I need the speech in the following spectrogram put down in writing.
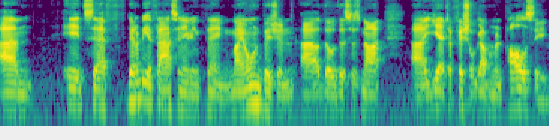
Um, it's uh, going to be a fascinating thing. My own vision, uh, though this is not uh, yet official government policy,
